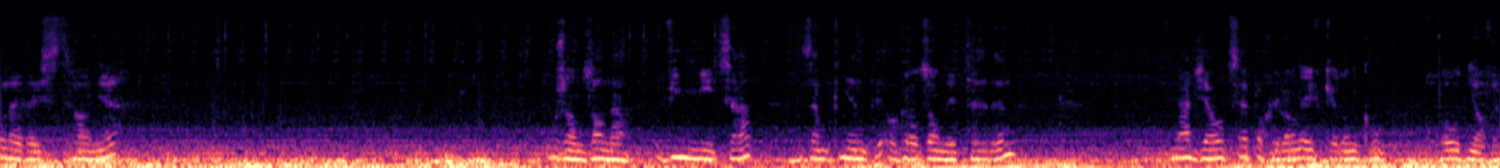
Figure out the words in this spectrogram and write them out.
Po lewej stronie urządzona winnica, zamknięty, ogrodzony teren na działce pochylonej w kierunku południowym.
